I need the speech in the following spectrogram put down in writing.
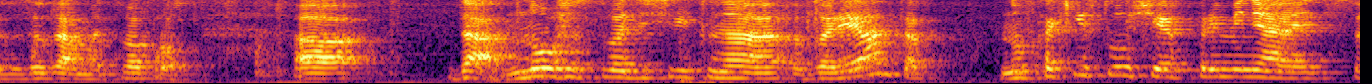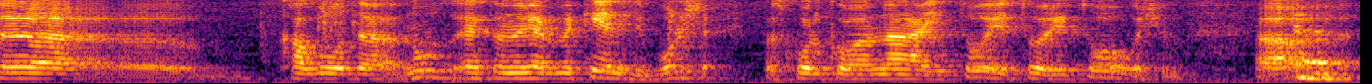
задам этот вопрос. А, да, множество действительно вариантов, но в каких случаях применяется колода, ну, это, наверное, Кельзи больше, поскольку она и то, и то, и то, в общем. Да,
